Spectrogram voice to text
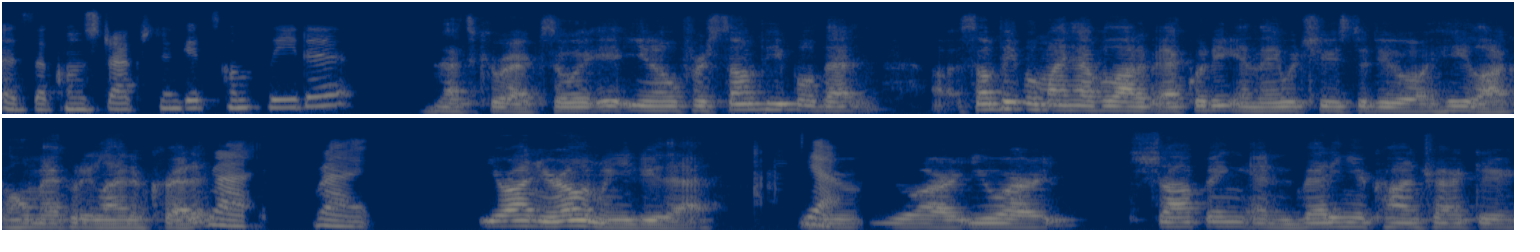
as the construction gets completed. That's correct. So it, you know, for some people that uh, some people might have a lot of equity and they would choose to do a HELOC, a home equity line of credit. Right, right, You're on your own when you do that. Yeah. You, you are you are shopping and vetting your contractor.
